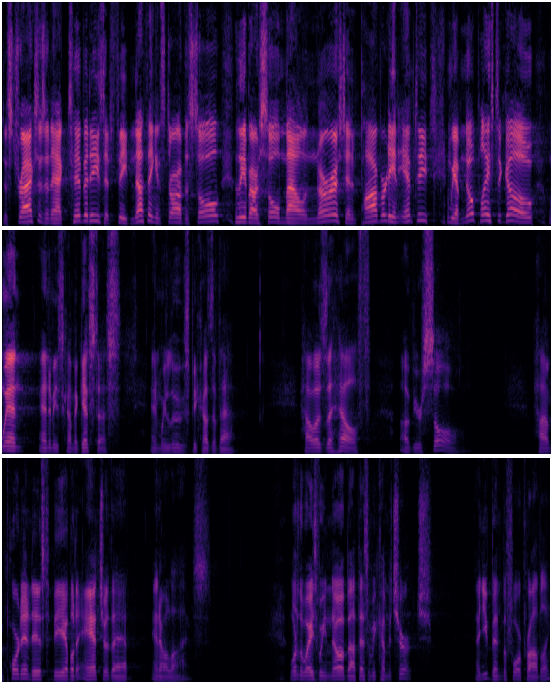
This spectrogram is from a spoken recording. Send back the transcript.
distractions, and activities that feed nothing and starve the soul, leave our soul malnourished and in poverty and empty, and we have no place to go when enemies come against us and we lose because of that. How is the health of your soul? how important it is to be able to answer that in our lives. One of the ways we know about that is when we come to church. And you've been before probably.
